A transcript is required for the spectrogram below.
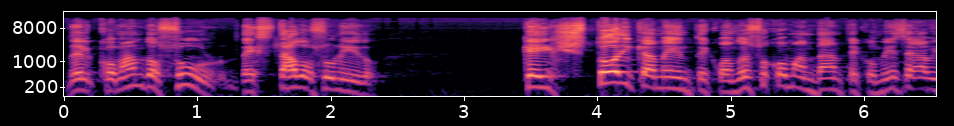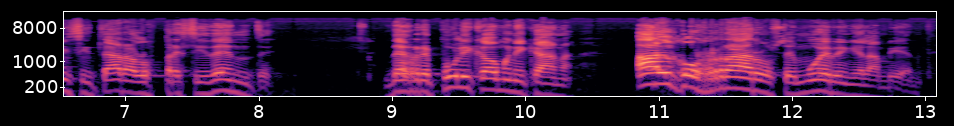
del Comando Sur de Estados Unidos, que históricamente cuando esos comandantes comienzan a visitar a los presidentes de República Dominicana, algo raro se mueve en el ambiente.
